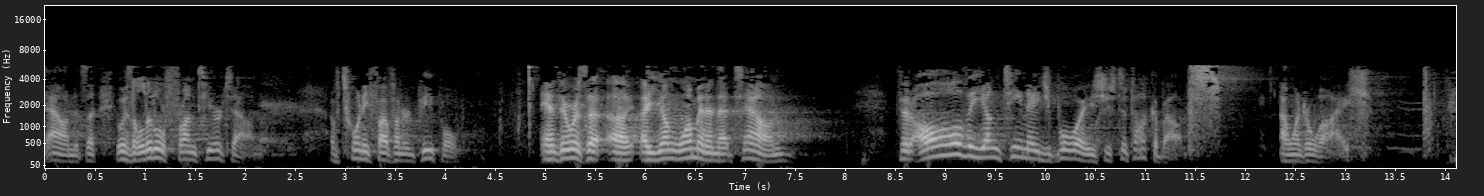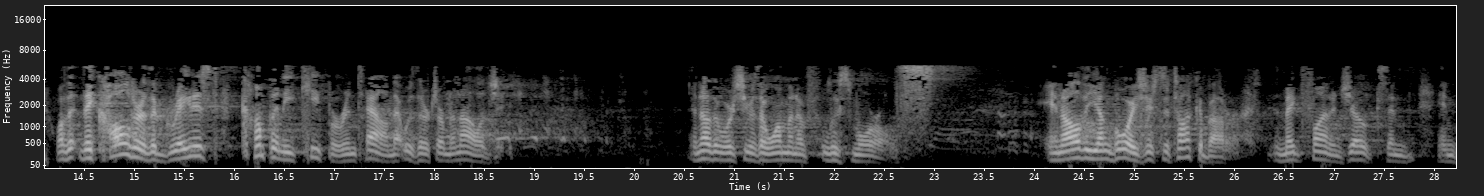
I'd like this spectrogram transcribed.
town. It's a, it was a little frontier town of 2,500 people, and there was a, a, a young woman in that town that all the young teenage boys used to talk about. I wonder why. Well, they called her the greatest company keeper in town. That was their terminology. In other words, she was a woman of loose morals. And all the young boys used to talk about her and make fun and jokes and, and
